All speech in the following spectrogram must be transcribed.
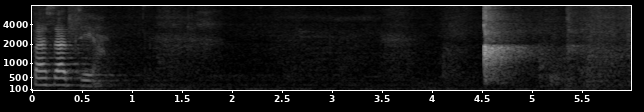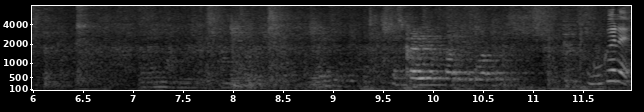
pasatzea. 왜 뭐 그래?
